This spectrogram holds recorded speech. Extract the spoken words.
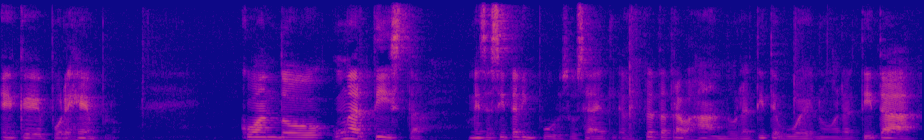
es que, por ejemplo, cuando un artista necesita el impulso, o sea, el, el artista está trabajando, el artista es bueno, el artista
